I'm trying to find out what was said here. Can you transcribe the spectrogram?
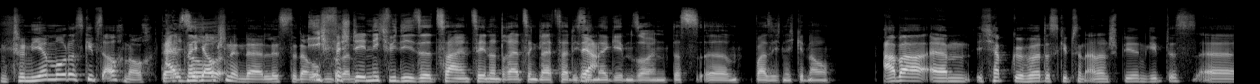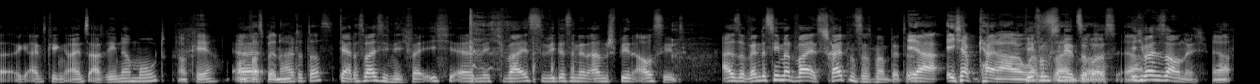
Ein Turniermodus gibt's auch noch. Der also, ist nicht auch schon in der Liste da oben. Ich verstehe nicht, wie diese Zahlen 10 und 13 gleichzeitig ja. Sinn ergeben sollen. Das äh, weiß ich nicht genau. Aber ähm, ich habe gehört, es gibt in anderen Spielen, gibt es äh, 1 gegen 1 Arena-Mode. Okay, und äh, was beinhaltet das? Ja, das weiß ich nicht, weil ich äh, nicht weiß, wie das in den anderen Spielen aussieht. Also, wenn das jemand weiß, schreibt uns das mal bitte. Ja, ich habe keine Ahnung, Wie funktioniert sowas? Ja. Ich weiß es auch nicht. Ja.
